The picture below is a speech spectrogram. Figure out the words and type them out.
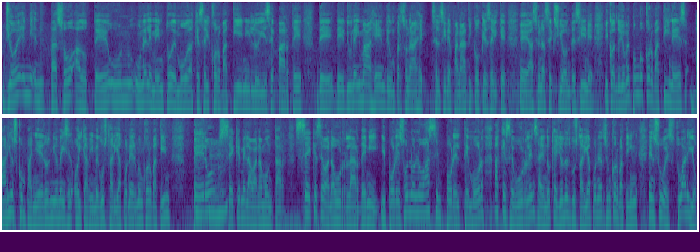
yo en, en mi caso adopté un, un elemento de moda que es el corbatín y lo hice parte de, de, de una imagen de un personaje que es el cine fanático, que es el que eh, hace una sección de cine. Y cuando yo me pongo corbatines, varios compañeros míos me dicen, oiga, a mí me gustaría ponerme un corbatín, pero sé que me la van a montar, sé que se van a burlar de mí y por eso no lo hacen, por el temor a que se burlen sabiendo que a ellos les gustaría ponerse un corbatín en su vestuario.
